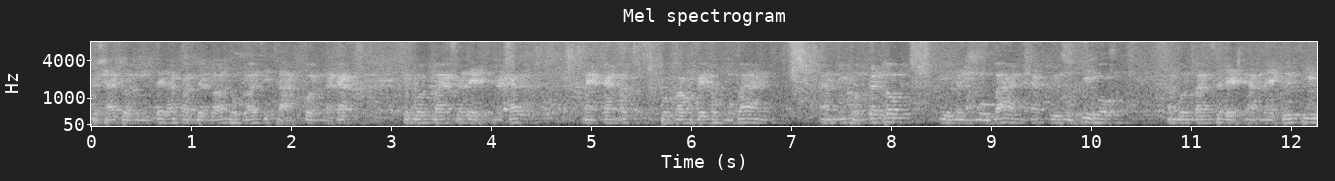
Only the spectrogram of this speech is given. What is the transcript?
ประชาชนได้รับความเดือดร้อน 613 คนนะครับตำบลบางเสด็จนะครับแม่การปกครองเป็นหกหมู่บ้าน มีผลกระทบอยู่หนึ่งหมู่บ้านนะครับคือหมู่ที่ 6ำบลบางเสด็จนะครับในพื้นที่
